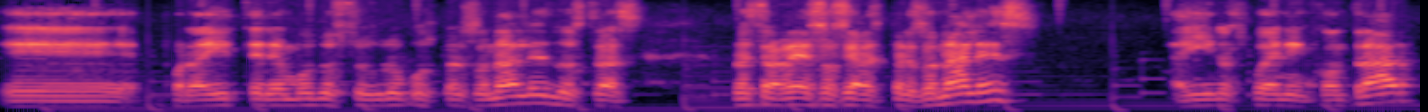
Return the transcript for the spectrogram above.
Eh, por ahí tenemos nuestros grupos personales, nuestras, nuestras redes sociales personales. Ahí nos pueden encontrar.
